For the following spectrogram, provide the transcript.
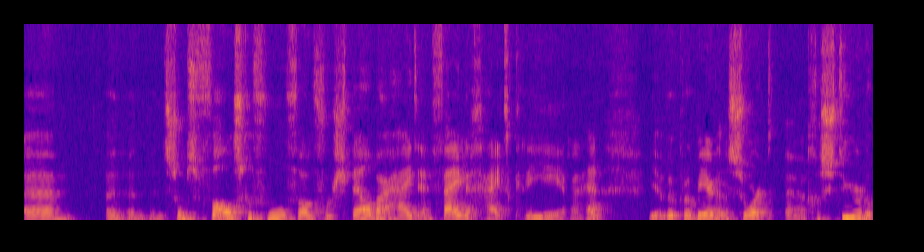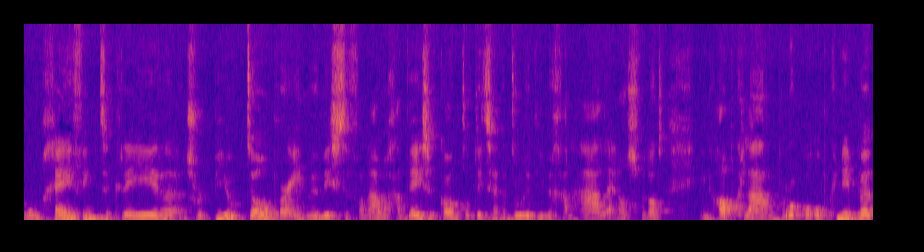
um, een, een, een, soms vals gevoel van voorspelbaarheid en veiligheid creëren. Hè? We probeerden een soort uh, gestuurde omgeving te creëren, een soort biotoop waarin we wisten van nou we gaan deze kant op, dit zijn de doelen die we gaan halen en als we dat in hapklare brokken opknippen,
